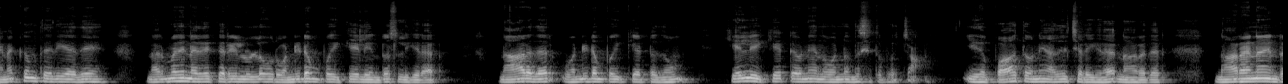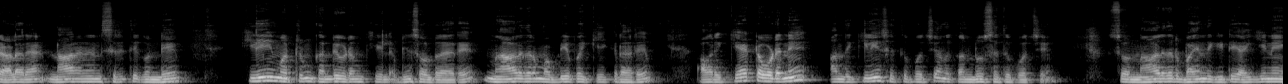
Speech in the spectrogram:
எனக்கும் தெரியாதே. நர்மதை நதிக்கரையில் உள்ள ஒரு வண்டிடம் போய் கேள் என்று சொல்கிறார். நாரதர் வண்டிடம் போய் கேட்டதும் கேள்வி கேட்டவொடனே அந்த வண்டு வந்து செத்து போச்சான் இதை பார்த்தவொடனே அதிர்ச்சி அடைகிறார் நாரதர். நாராயணா என்று அலற நாராயணன் சிரித்து கொண்டே கிளி மற்றும் கன்றுவிடம் கீழ் அப்படின்னு சொல்கிறாரு நாரதரும் அப்படியே போய் கேட்குறாரு. அவரை கேட்ட உடனே அந்த கிளியும் செத்து போச்சு அந்த கன்றும் செத்து போச்சு. ஸோ நாரதர் பயந்துக்கிட்டே ஐயனே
